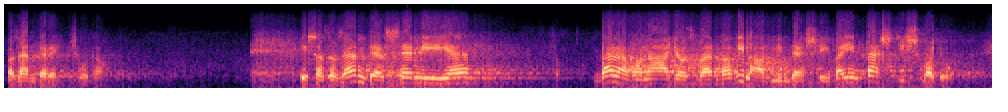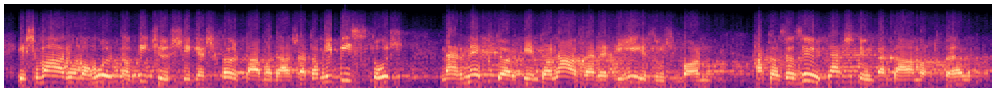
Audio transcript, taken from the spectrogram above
Az ember egy csoda. És az az ember személye bele van ágyazva ebbe a világ mindenségbe. Én test is vagyok. És várom a holtak dicsőséges föltámadását, ami biztos, mert megtörtént a názereti Jézusban. Hát az az ő testünkbe támad fel.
